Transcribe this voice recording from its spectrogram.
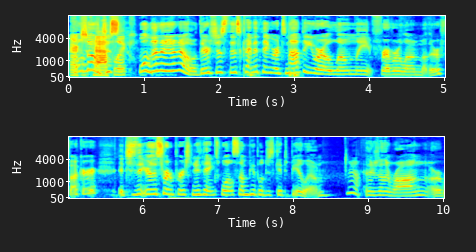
Well, no, ex-Catholic. just, well, no, no, no, no. There's just this kind of thing where it's not that you are a lonely, forever alone motherfucker. It's just that you're the sort of person who thinks, well, some people just get to be alone. Yeah. And there's nothing wrong or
